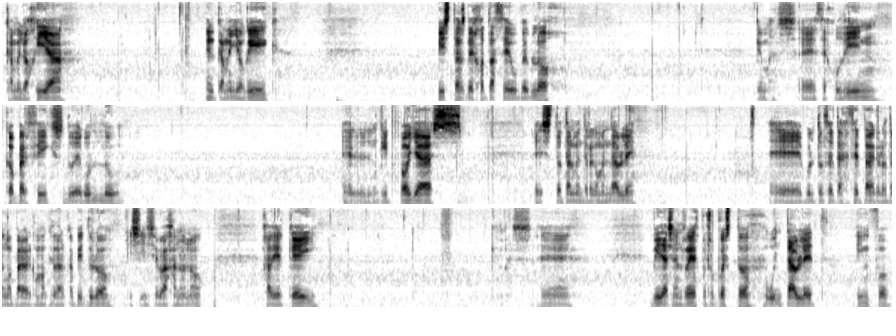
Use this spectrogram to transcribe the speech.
Camelogía, El Camello Geek, pistas de JCV Blog, ¿Qué más? Eh, Copperfix, Duegudlu, el Gitpollas, es totalmente recomendable. Eh, Bulto que lo tengo para ver cómo ha quedado el capítulo y si se bajan o no. Javier Key. ¿Qué más? Eh, Vidas en Red, por supuesto. WinTablet, Info.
